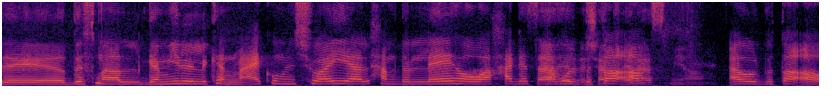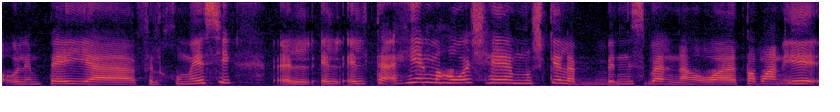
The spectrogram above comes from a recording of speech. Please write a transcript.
آه، ضيفنا الجميل اللي كان معاكم من شوية. الحمد لله هو حجز بشكل بطاقة رسمي آه. أول بطاقة أولمبية في الخماسي. ال- ال- التأهيل ما هوش هي المشكلة بالنسبة لنا. هو طبعا إيه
